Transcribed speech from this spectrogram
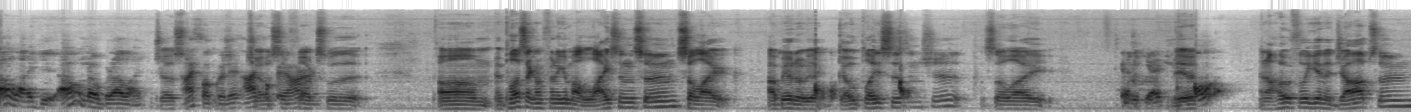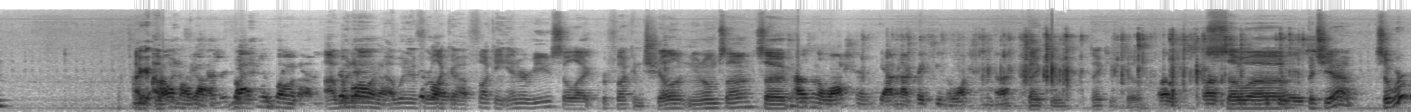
I like it. I don't know, but I like it. Joseph, I fuck with it. I fuck Joseph with it fucks with it. Um, and plus, like, I'm finna get my license soon, so like, I'll be able to like, go places and shit. So like, It's gonna be good. yeah, Oh, and I'll hopefully get a job soon. I, I, oh went, my gosh. That, you're blowing up. I You're went blowing in. up. I went in You're for like a up. fucking interview, so like, we're fucking chilling. You know what I'm saying? So, I was in the washroom. Yeah, I'm not crazy in the washroom. Huh? thank you, thank you, Phil. Or, or So uh, but yeah, so we're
